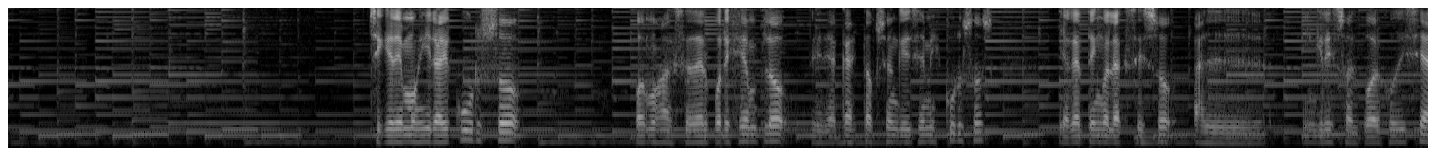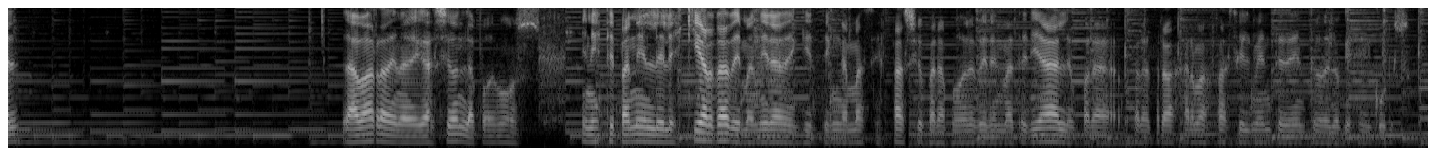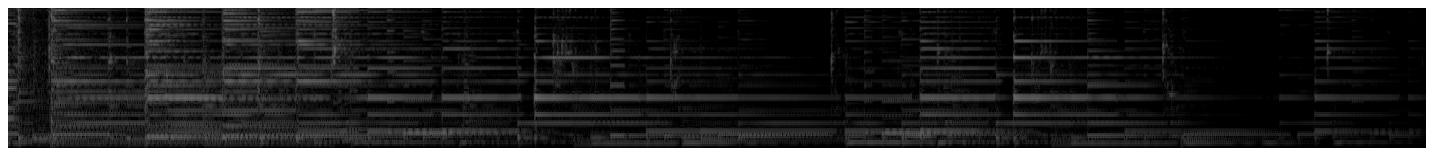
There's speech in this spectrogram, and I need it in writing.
Si queremos ir al curso, podemos acceder, por ejemplo, desde acá esta opción que dice mis cursos, y acá tengo el acceso al ingreso al Poder Judicial. La barra de navegación la podemos en este panel de la izquierda de manera de que tenga más espacio para poder ver el material o para, para trabajar más fácilmente dentro de lo que es el curso.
